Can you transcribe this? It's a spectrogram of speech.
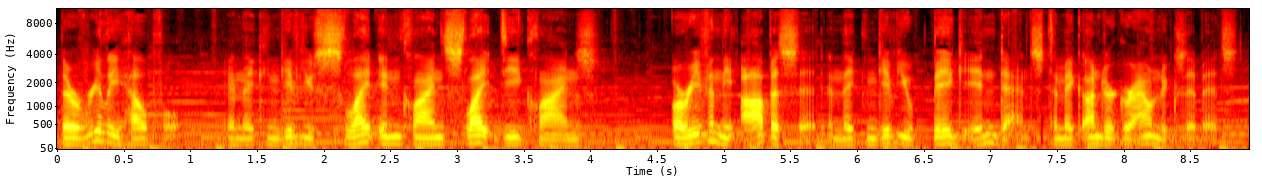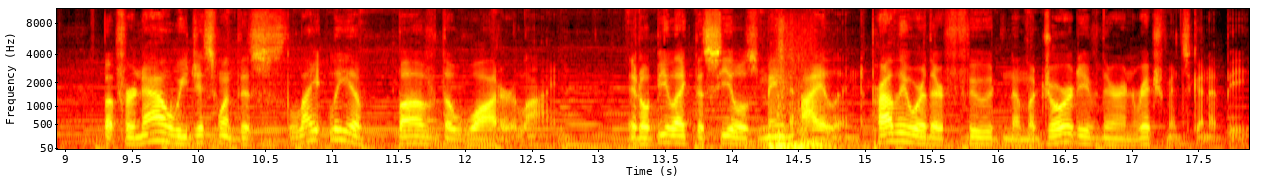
They're really helpful, and they can give you slight inclines, slight declines, or even the opposite, and they can give you big indents to make underground exhibits. But for now, we just want this slightly above the water line. It'll be like the seal's main island, probably where their food and the majority of their enrichment's gonna be.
